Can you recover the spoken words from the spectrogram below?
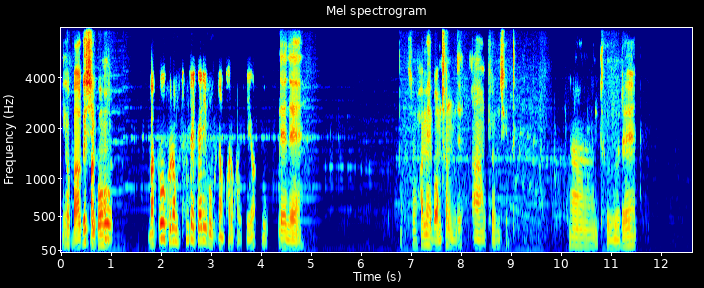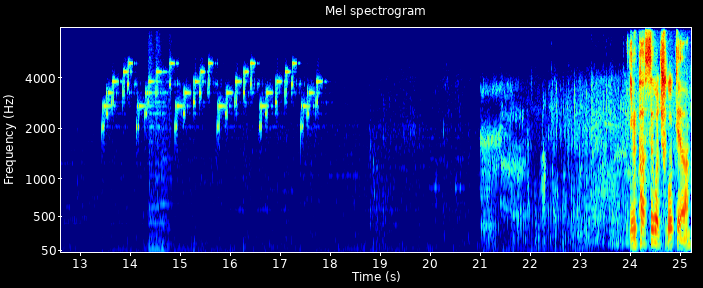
이거 막으시고 맞고, 맞고 그럼 두 대 때리고 그냥 바로 갈게요. 네네. 좀 화면이 멈췄는데? 아, 오케이, 움직였다. 하나, 둘에. 인파 쓰고 죽을게요.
